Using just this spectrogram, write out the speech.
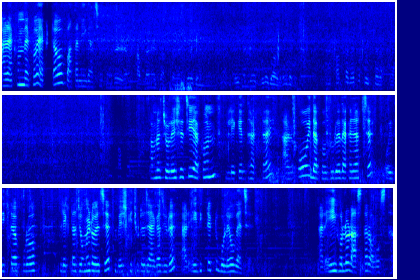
আর এখন দেখো, একটাও পাতা নেই গাছে। সাবধানে রাখতে হবে ওইখান থেকে ঘুরে যাওয়া যায় দেখো সবটা গাছে পরিষ্কার রাখতে হবে আমরা চলে এসেছি এখন লেকের ধারটায়। আর ওই দেখো, দূরে দেখা যাচ্ছে, ওই দিকটা পুরো লেকটা জমে রয়েছে, বেশ কিছুটা জায়গা জুড়ে। আর এই দিকটা একটু গলেও গেছে। আর এই হলো রাস্তার অবস্থা।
